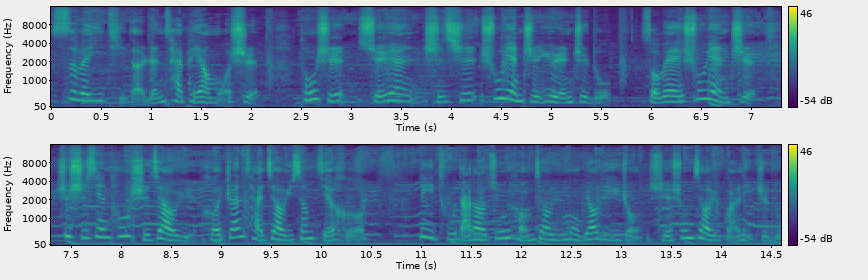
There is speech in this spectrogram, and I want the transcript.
四位一体的人才培养模式，同时学院实施书院制育人制度。所谓书院制，是实现通识教育和专才教育相结合，力图达到均衡教育目标的一种学生教育管理制度。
